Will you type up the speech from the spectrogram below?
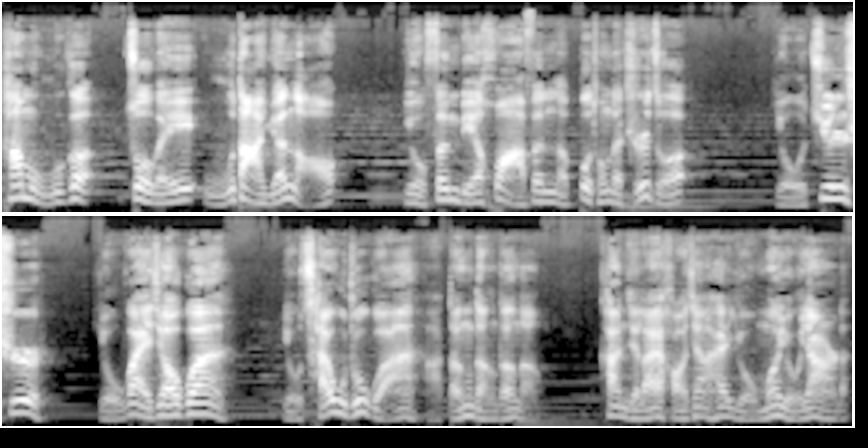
他们五个作为五大元老，又分别划分了不同的职责，有军师，有外交官，有财务主管啊，等等等等，看起来好像还有模有样的。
